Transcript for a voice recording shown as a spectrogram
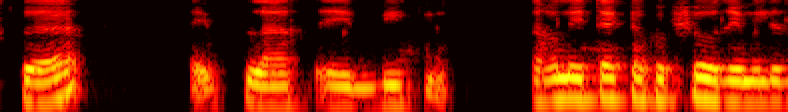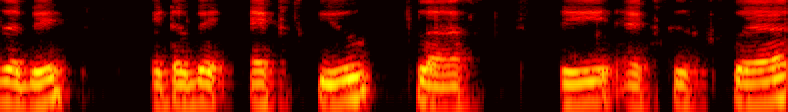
square plus a b cube তাহলে এটা একটা খুব সহজে মিলে যাবে। এটা হবে x cube plus three x square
